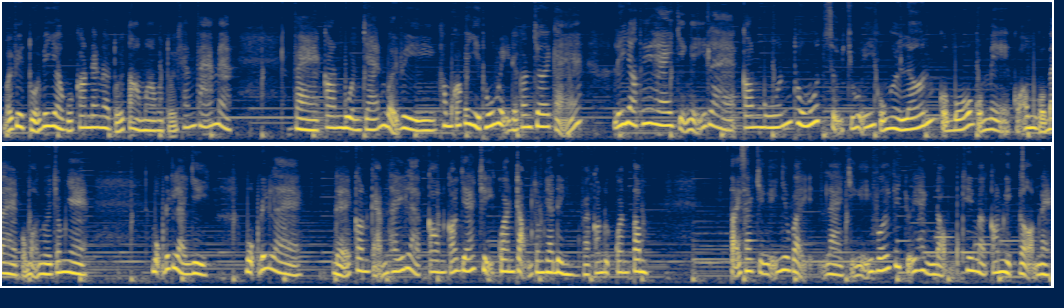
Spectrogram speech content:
Bởi vì tuổi bây giờ của con đang là tuổi tò mò và tuổi khám phá mà và con buồn chán bởi vì không có cái gì thú vị để con chơi cả. Lý do thứ hai, chị nghĩ là con muốn thu hút sự chú ý của người lớn, của bố, của mẹ, của ông, của bà, của mọi người trong nhà. Mục đích là gì? Mục đích là để con cảm thấy là con có giá trị quan trọng trong gia đình và con được quan tâm. Tại sao chị nghĩ như vậy? Là chị nghĩ với cái chuỗi hành động khi mà con nghịch ngợm này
